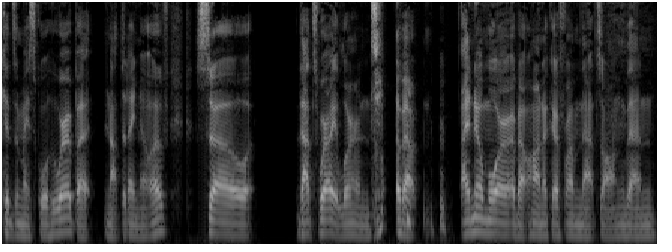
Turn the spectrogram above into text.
kids in my school who were, but not that I know of. So that's where I learned about, I know more about Hanukkah from that song than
